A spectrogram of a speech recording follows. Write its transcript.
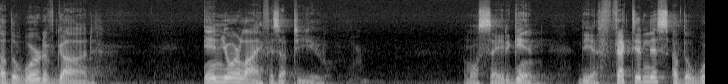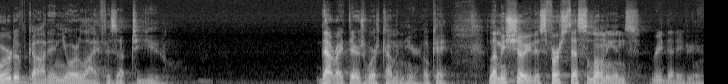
of the Word of God in your life is up to you. I'm going to say it again. The effectiveness of the Word of God in your life is up to you. That right there is worth coming here. Okay. Let me show you this. First Thessalonians. Read that, Adrian.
